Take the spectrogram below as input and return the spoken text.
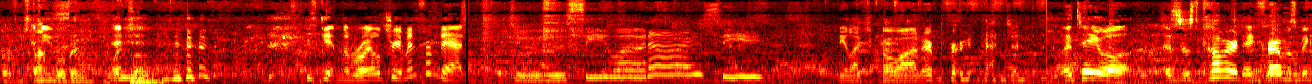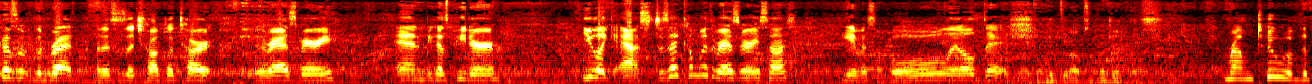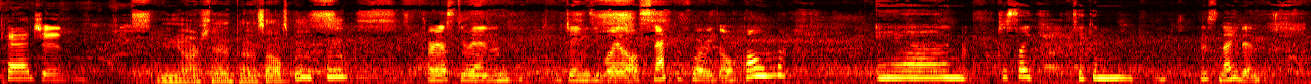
But if you stop he's- moving, he and- wakes up. He's getting the royal treatment from dad. Do you see what I see? The electrical water pageant. The table is just covered in crumbs because of the bread. This is a chocolate tart with raspberry. And because Peter, you like asked, does that come with raspberry sauce? He gave us a whole little dish. Michael hooked it up, so I'm gonna drink this. Round two of the pageant. We are Santa. Sounds boop boop. We're just giving Jamesy boy a little snack before we go home. And just like taking this night in.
